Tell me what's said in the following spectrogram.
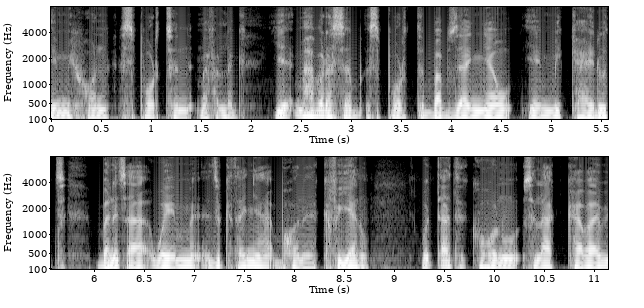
የሚሆን ስፖርትን መፈለግ የማኅበረሰብ ስፖርት በአብዛኛው የሚካሄዱት በነፃ ወይም ዝቅተኛ በሆነ ክፍያ ነው። ወጣት ከሆኑ ስለ አካባቢ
